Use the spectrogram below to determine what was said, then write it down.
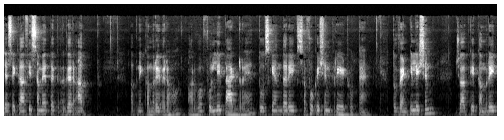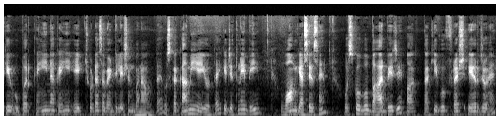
जैसे काफ़ी समय तक अगर आप अपने कमरे में रहो और वो फुल्ली पैक्ड रहे तो उसके अंदर एक सफोकेशन क्रिएट होता है तो वेंटिलेशन जो आपके कमरे के ऊपर कहीं ना कहीं एक छोटा सा वेंटिलेशन बना होता है, उसका काम ही यही होता है कि जितने भी वार्म गैसेस हैं, उसको वो बाहर भेजे और ताकि वो फ्रेश एयर जो है,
